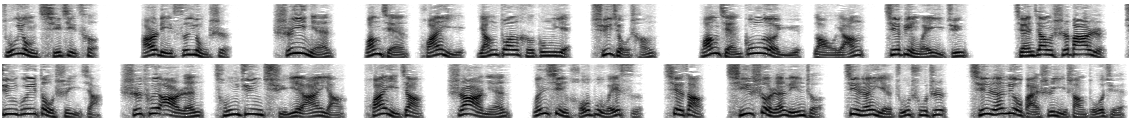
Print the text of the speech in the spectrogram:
足用其计策。而李斯用事。十一年，王翦还以杨端和功业，取九城。王翦攻鄂与老杨，皆并为一军。简将十八日，军归斗石以下，时推二人从军取业安阳，还以将。十二年，闻信侯不为死，窃葬。其舍人临者，晋人也逐出之。秦人六百石以上夺爵，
